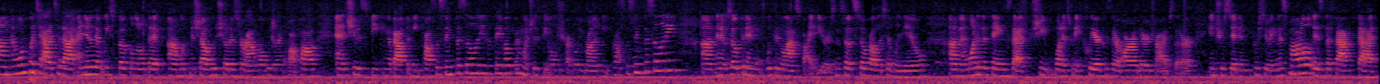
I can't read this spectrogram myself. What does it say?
Um, and one point to add to that, I know that we spoke a little bit um, with Michelle, who showed us around while we were in Quapaw, and she was speaking about the meat processing facility that they've opened, which is the only tribally run meat processing facility, um, and it was opened in within the last five years, and so it's still relatively new. Um, and one of the things that she wanted to make clear, because there are other tribes that are interested in pursuing this model, is the fact that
